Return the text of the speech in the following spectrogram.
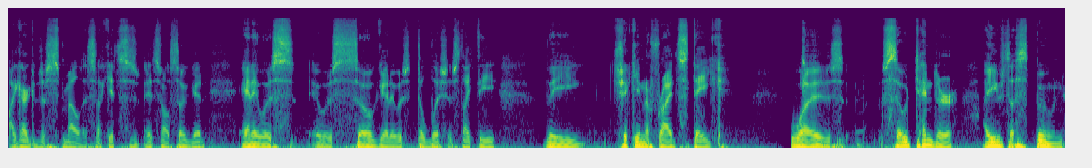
like I could just smell it. It's like it's it smells so good. And it was it was so good. It was delicious. Like the the chicken fried steak was so tender I used a spoon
